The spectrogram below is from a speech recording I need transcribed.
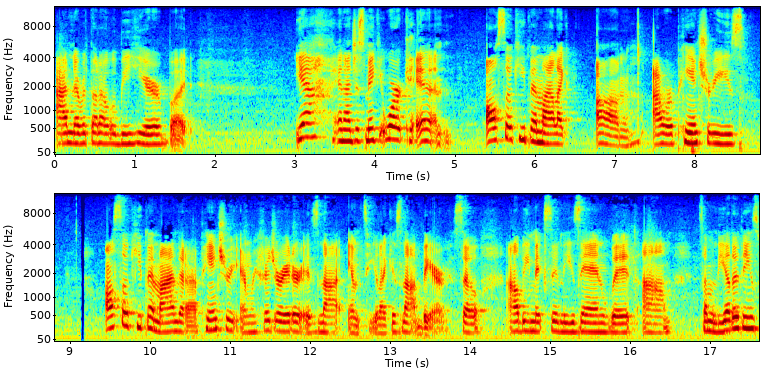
I never thought I would be here, but yeah, and I just make it work. And also keep in mind like um, our pantries. Also keep in mind that our pantry and refrigerator is not empty like it's not bare. So i'll be mixing these in with um, some of the other things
